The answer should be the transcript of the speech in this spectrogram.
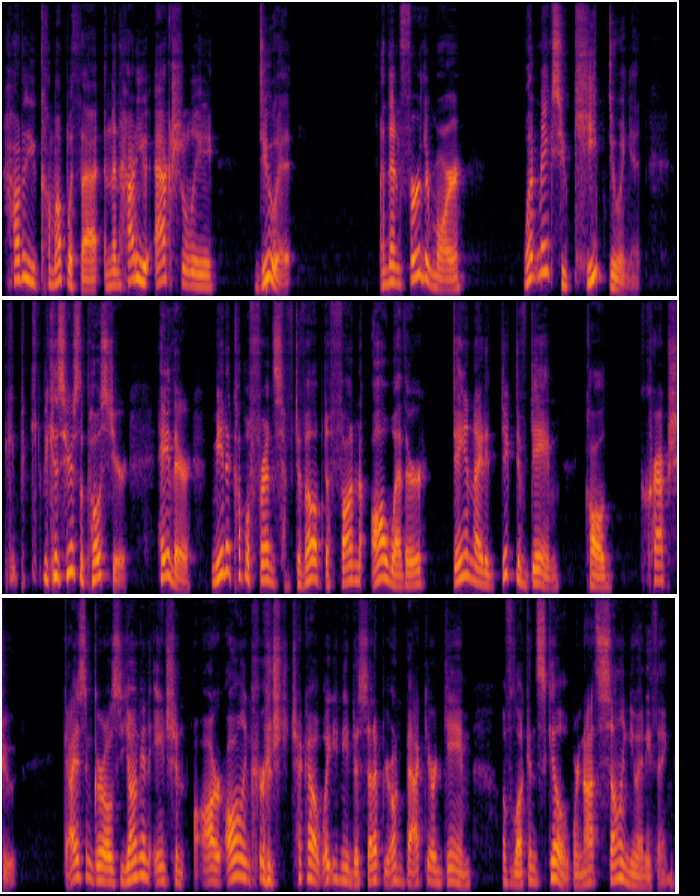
how do you come up with that? And then how do you actually do it? And then furthermore, what makes you keep doing it? Because here's the post here. Hey there, me and a couple friends have developed a fun, all weather, day and night addictive game called Crapshoot. Guys and girls, young and ancient, are all encouraged to check out what you need to set up your own backyard game of luck and skill. We're not selling you anything.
